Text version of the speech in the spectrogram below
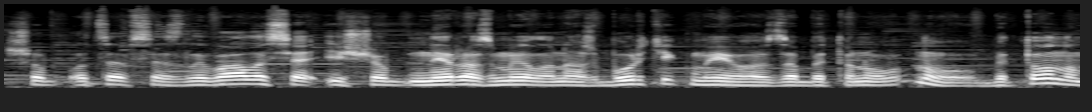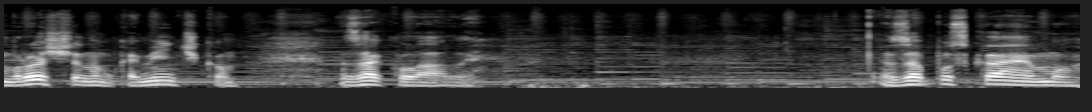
щоб оце все зливалося і щоб не розмило наш буртик, ми його забетонували, ну, бетоном, розчином, камінчиком заклали. Запускаємо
